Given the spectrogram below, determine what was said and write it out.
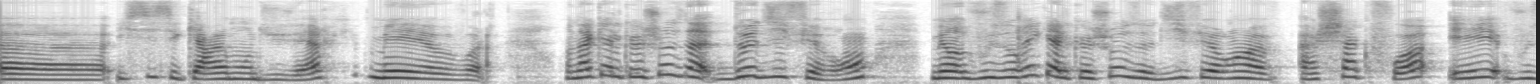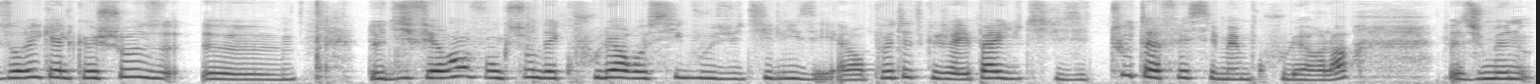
Euh, ici c'est carrément du vert mais euh, voilà. On a quelque chose de différent mais vous aurez quelque chose de différent à, chaque fois et vous aurez quelque chose euh, de différent en fonction des couleurs aussi que vous utilisez. Alors peut-être que j'avais pas utilisé tout à fait ces mêmes couleurs là. Je me,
